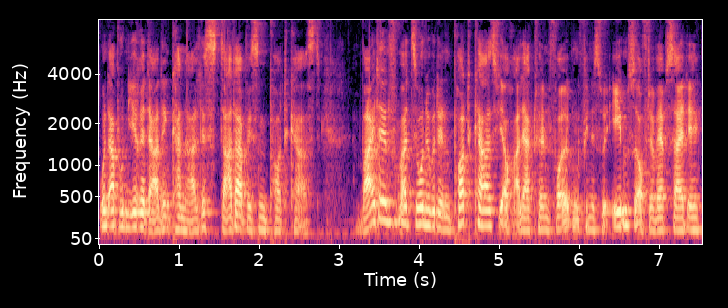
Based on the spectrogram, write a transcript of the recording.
und abonniere da den Kanal des Startup Wissen Podcast. Weitere Informationen über den Podcast wie auch alle aktuellen Folgen findest du ebenso auf der Webseite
